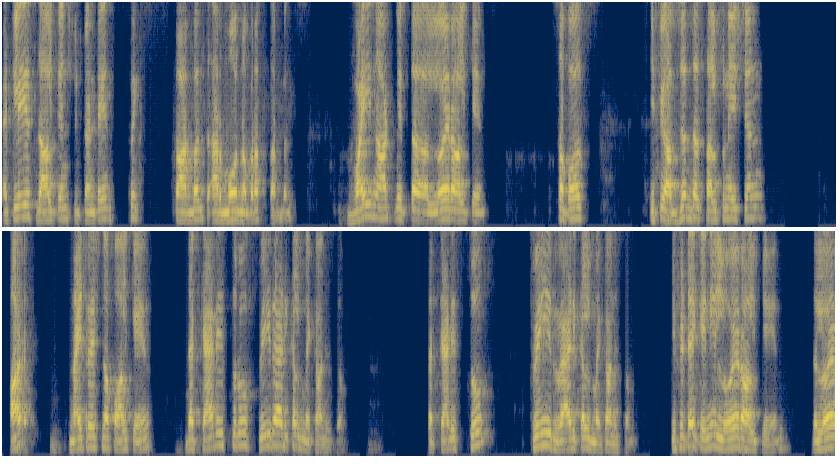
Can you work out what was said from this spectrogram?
At least the alkane should contain six carbons or more number of carbons. Why not with the lower alkanes? Suppose if you observe the sulfonation or nitration of alkanes that carries through free radical mechanism. That carries through free radical mechanism. If you take any lower alkane, the lower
